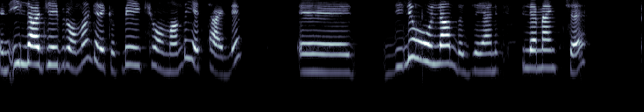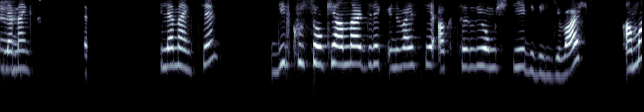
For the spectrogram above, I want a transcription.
Yani illa C1 olman gerek yok. B2 olman da yeterli. Ee, dili Hollandaca yani Flemenkçe. Flemenkçe. Evet. Flemenkçe dil kursu okuyanlar direkt üniversiteye aktarılıyormuş diye bir bilgi var. Ama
